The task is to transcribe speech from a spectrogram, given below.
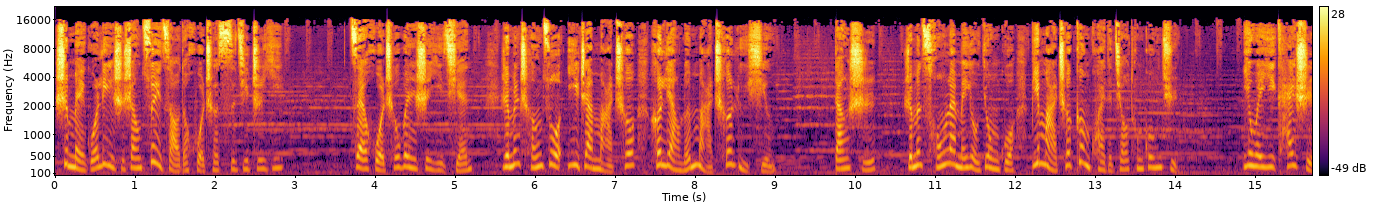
是美国历史上最早的火车司机之一。在火车问世以前，人们乘坐驿站马车和两轮马车旅行。当时，人们从来没有用过比马车更快的交通工具。因为一开始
